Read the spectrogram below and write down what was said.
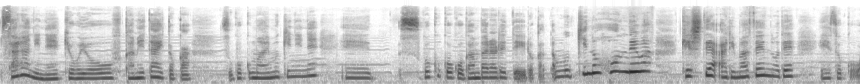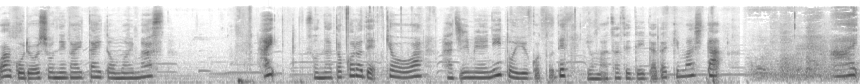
さらにね教養を深めたいとかすごく前向きにね、えー、すごくここ頑張られている方向きの本では決してありませんので、えー、そこはご了承願いたいと思います。はい。そんなところで今日は初めにということで読まさせていただきました。はい。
